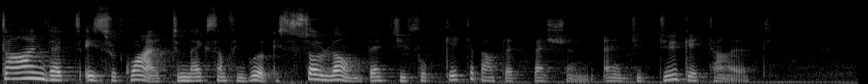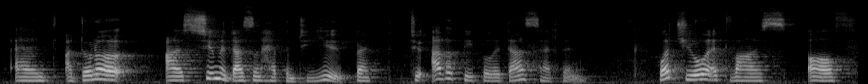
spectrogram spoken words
time that is required to make something work is so long that you forget about that passion and you do get tired. And I don't know, I assume it doesn't happen to you, but to other people it does happen. What's your advice of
